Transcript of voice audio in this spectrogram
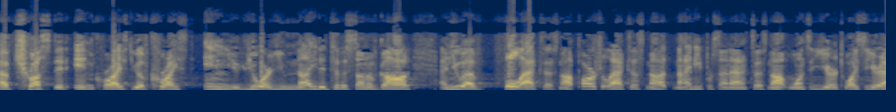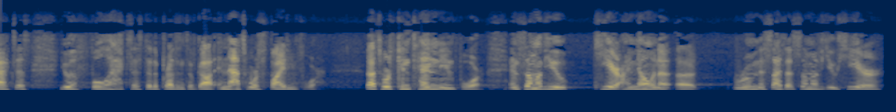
have trusted in Christ, you have Christ in you, you are united to the Son of God, and you have full access, not partial access, not 90% access, not once a year, twice a year access. You have full access to the presence of God, and that's worth fighting for. That's worth contending for. And some of you here, I know in a, a room this size that some of you here,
